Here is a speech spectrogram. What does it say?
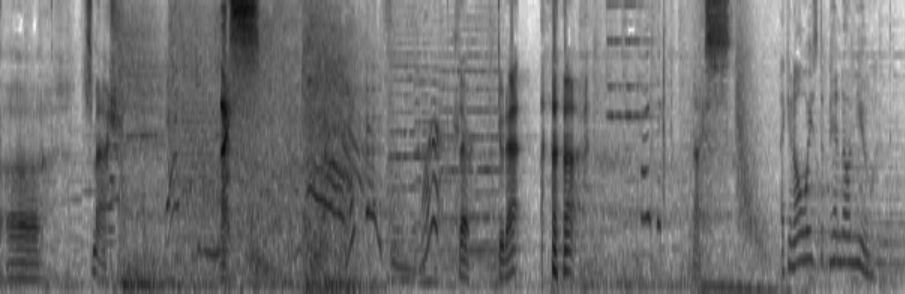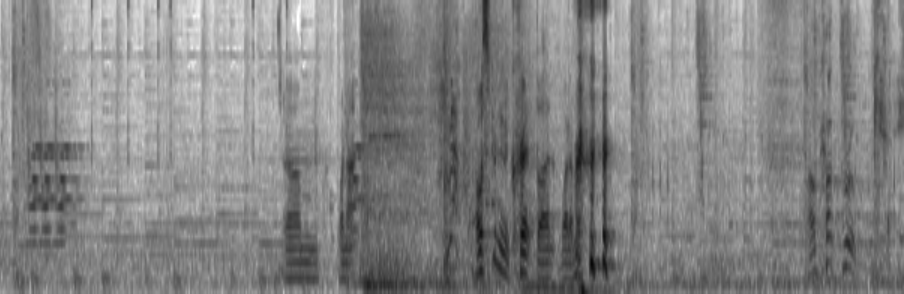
Uh, smash. Nice! There, do that. nice. I can always depend on you. Um, why not? I was spinning a crit, but whatever. I'll cut through. Okay.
